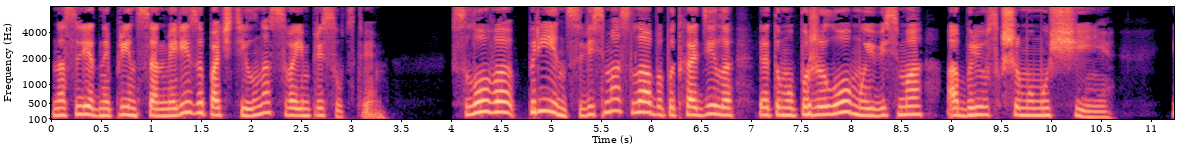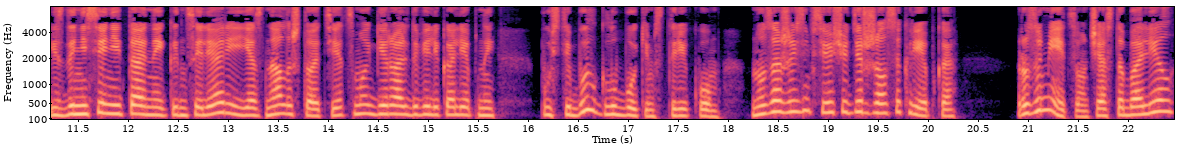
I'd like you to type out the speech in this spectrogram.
наследный принц Сан-Мериза, почтил нас своим присутствием. Слово «принц» весьма слабо подходило этому пожилому и весьма обрюзгшему мужчине. Из донесений тайной канцелярии я знала, что отец мой, Геральдо Великолепный, пусть и был глубоким стариком, но за жизнь все еще держался крепко — Разумеется, он часто болел,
